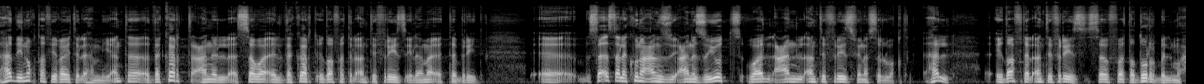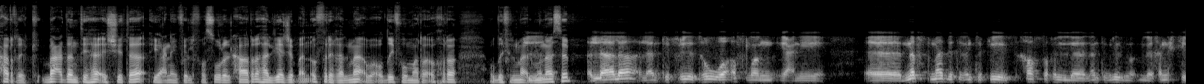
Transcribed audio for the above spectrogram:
هذه نقطة في غاية الأهمية. أنت ذكرت عن السوائل ذكرت إضافة الأنتيفريز إلى ماء التبريد. آه، سأسألك هنا عن الزيوت وعن ال antifreeze في نفس الوقت. هل إضافة ال antifreeze سوف تضر بالمحرك بعد انتهاء الشتاء يعني في الفصول الحارة؟ هل يجب أن أفرغ الماء وأضيفه مرة أخرى أضيف الماء المناسب؟ لا لا ال antifreeze هو أصلا يعني آه، نفس مادة ال antifreeze خاصة في ال antifreeze خلينا نحكي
